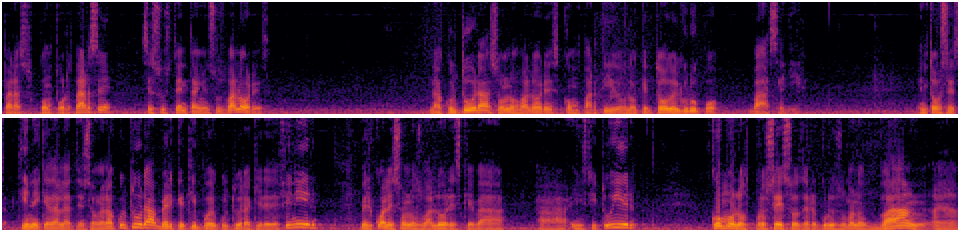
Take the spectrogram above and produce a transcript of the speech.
para comportarse se sustentan en sus valores. La cultura son los valores compartidos, lo que todo el grupo va a seguir. Entonces, tiene que darle atención a la cultura, ver qué tipo de cultura quiere definir, ver cuáles son los valores que va a instituir, cómo los procesos de recursos humanos van a,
